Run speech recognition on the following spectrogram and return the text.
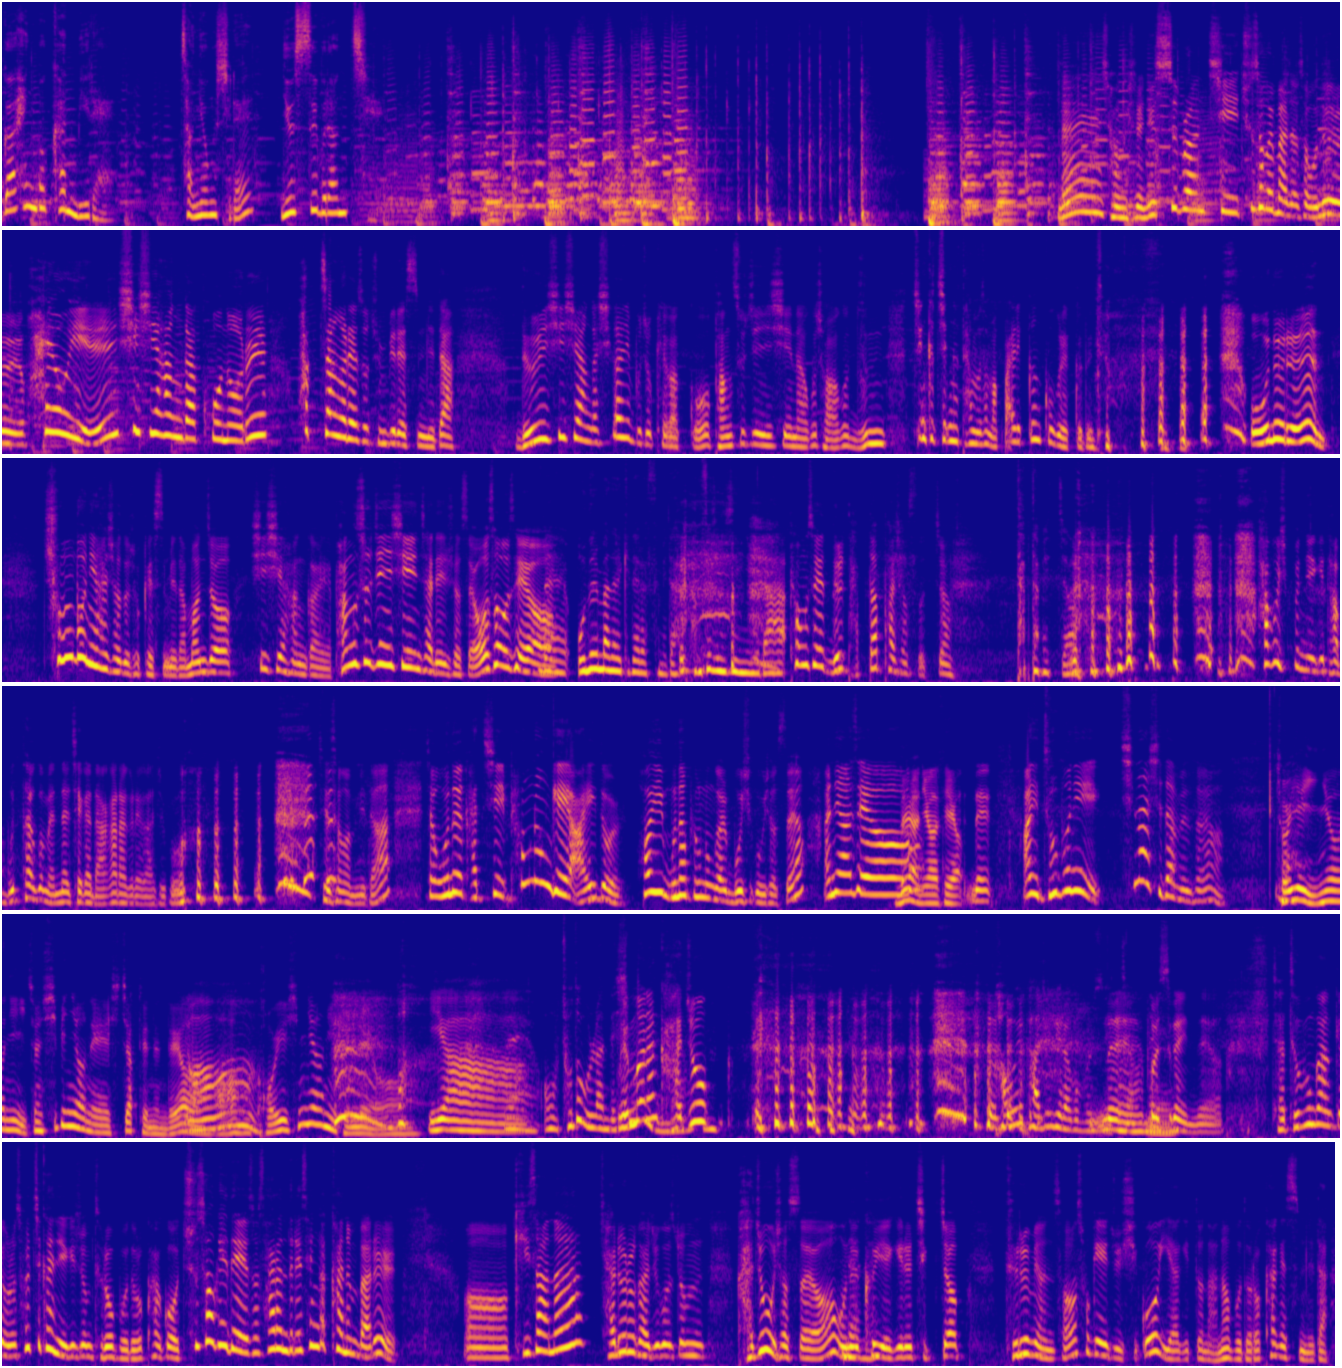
모두가 행복한 미래. 정용실의 뉴스 브런치. 네, 정실의 뉴스 브런치 추석을 맞아서 오늘 화요일 시시한가 코너를 확장을 해서 준비를 했습니다. 늘 시시한가 시간이 부족해 갖고 방수진 시인하고 저하고 눈 찡긋찡긋하면서 막 빨리 끊고 그랬거든요. 오늘은 충분히 하셔도 좋겠습니다. 먼저 시시한가에 방수진 시인 자리해 주셨어요. 어서 오세요. 네, 오늘만을 기다렸습니다. 방수진 시인입니다. 평소에 늘 답답하셨었죠? 답답했죠. 하고 싶은 얘기 다 못하고 맨날 제가 나가라 그래가지고. 죄송합니다. 자, 오늘 같이 평론계의 아이돌, 허위 문학평론가를 모시고 오셨어요? 안녕하세요. 네, 안녕하세요. 네. 아니, 두 분이 친하시다면서요? 저희의 네. 인연이 2012년에 시작됐는데요. 아. 아, 거의 10년이 됐네요. 이야. 네. 어, 저도 몰랐는데. 웬만한 가족. 가오의 가족이라고 볼수 네, 있죠. 볼 네. 수가 있네요. 자, 두 분과 함께 오늘 솔직한 얘기 좀 들어보도록 하고 추석에 대해서 사람들이 생각하는 바를 어, 기사나 자료를 가지고 좀 가져오셨어요. 오늘 네네. 그 얘기를 직접 들으면서 소개해 주시고 이야기 또 나눠보도록 하겠습니다.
